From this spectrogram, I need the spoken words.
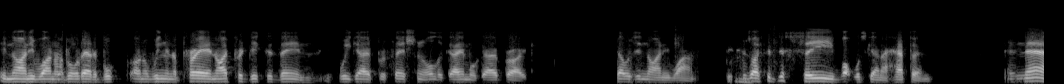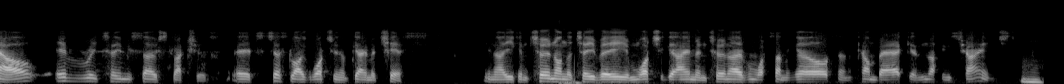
in '91, I brought out a book on a wing and a prayer, and I predicted then if we go professional, the game will go broke. That was in '91 because I could just see what was going to happen. And now every team is so structured. It's just like watching a game of chess. You know, you can turn on the TV and watch a game and turn over and watch something else and come back and nothing's changed. Mm.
